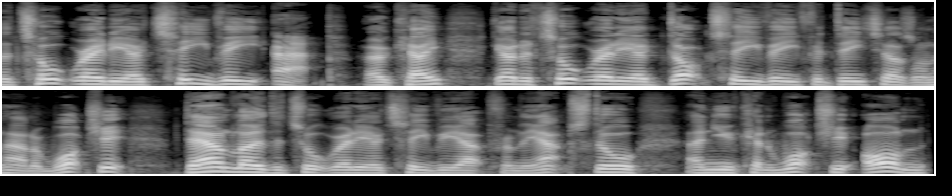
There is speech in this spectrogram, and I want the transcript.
the Talk Radio TV app. Okay, go to talkradio.tv for details on how to watch it. Download the Talk Radio TV app from the App Store, and you can watch it on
